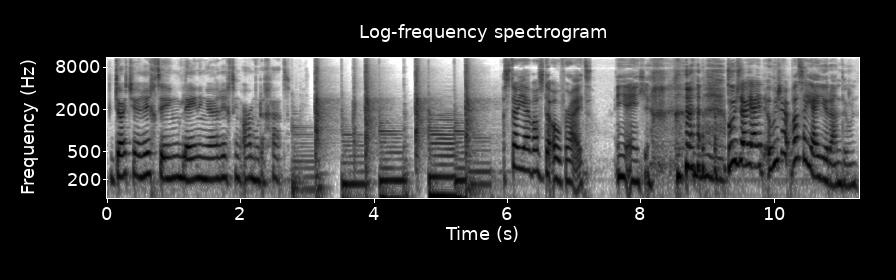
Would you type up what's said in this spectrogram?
dat je richting leningen, richting armoede gaat. Stel jij was de overheid in je eentje. hoe zou jij, hoe zou, wat zou jij hieraan doen?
